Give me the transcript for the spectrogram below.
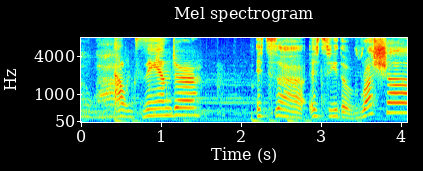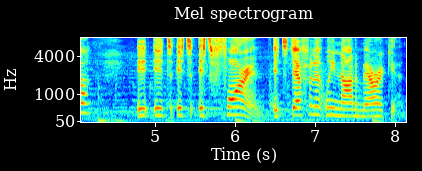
Oh, wow. Alexander. It's uh, it's either Russia. It, it's it's it's foreign. It's definitely not American.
